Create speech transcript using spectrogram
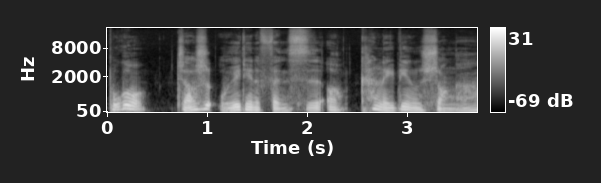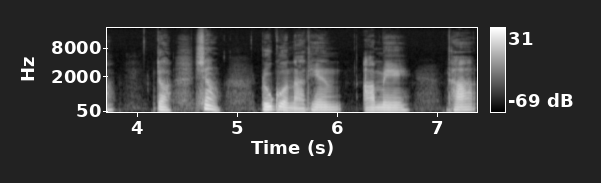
不过。只要是五月天的粉丝哦，看了一定很爽啊，对吧？像如果哪天阿妹她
